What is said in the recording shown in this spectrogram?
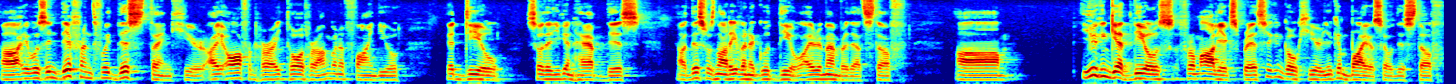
Uh, it was indifferent with this thing here. I offered her, I told her, I'm going to find you a deal so that you can have this. Uh, this was not even a good deal. I remember that stuff. Um, you can get deals from AliExpress. You can go here, you can buy yourself this stuff.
